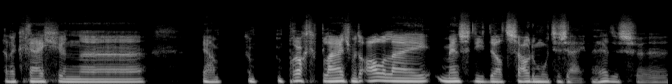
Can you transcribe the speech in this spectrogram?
En dan krijg je een, uh, ja, een, een, prachtig plaatje met allerlei mensen die dat zouden moeten zijn. Hè? Dus uh,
